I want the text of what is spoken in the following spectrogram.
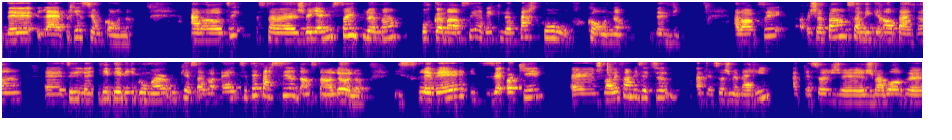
de la pression qu'on a. Alors, tu sais, je vais y aller simplement pour commencer avec le parcours qu'on a de vie. Alors, tu sais, je pense à mes grands-parents, euh, sais, les baby boomers, où que ça va être. C'était facile dans ce temps-là. Là. Ils se levaient, ils disaient OK, euh, je m'en vais faire mes études. Après ça, je me marie. Après ça, je, vais avoir euh,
